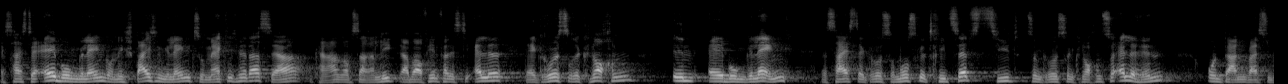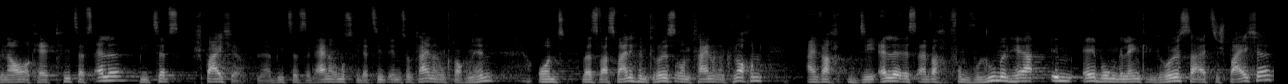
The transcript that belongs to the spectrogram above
Es heißt ja Ellbogengelenk und nicht Speichengelenk, so merke ich mir das, ja. Keine Ahnung, ob es daran liegt, aber auf jeden Fall ist die Elle der größere Knochen im Ellbogengelenk. Das heißt, der größere Muskel, Trizeps, zieht zum größeren Knochen zur Elle hin und dann weißt du genau, okay, Trizeps Elle, Bizeps Speiche. Ja, Bizeps der kleinere Muskel, der zieht eben zum kleineren Knochen hin. Und was, was meine ich mit größeren und kleineren Knochen? Einfach die Elle ist einfach vom Volumen her im Ellbogengelenk größer als die Speiche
